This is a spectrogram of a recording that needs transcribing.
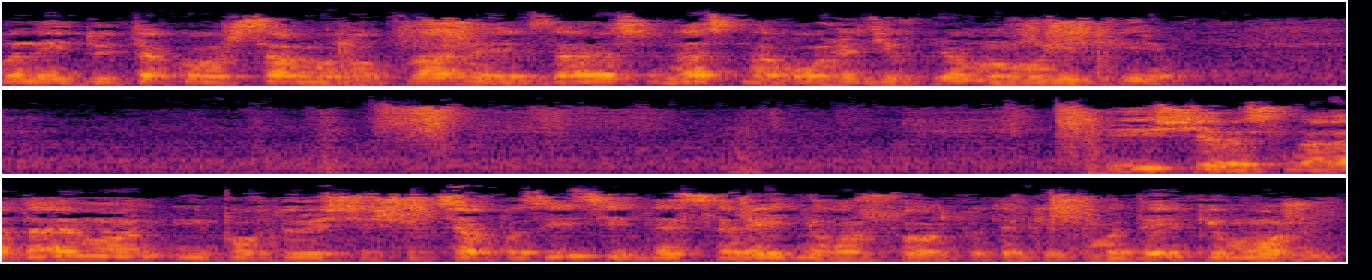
Вони йдуть такого ж самого плану, як зараз у нас на огляді в прямому ефірі. І ще раз нагадаємо і повторюся, що ця позиція йде середнього сорту, так як модельки можуть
